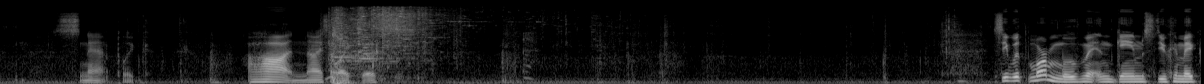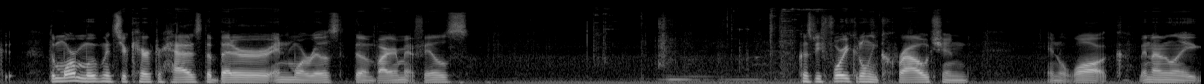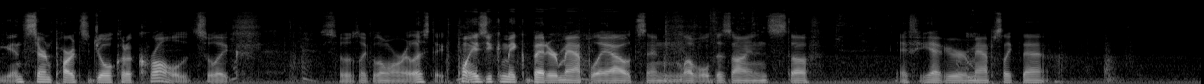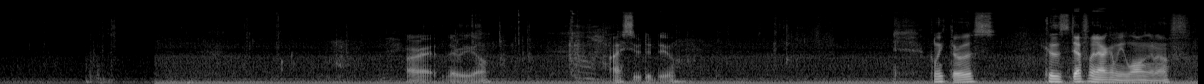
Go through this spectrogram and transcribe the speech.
snap, like. Ah, nice. I like this. See, with more movement in games, you can make the more movements your character has, the better and more realistic the environment feels. Because before you could only crouch and and walk, and I'm like in certain parts Joel could have crawled, so like so it's like a little more realistic. Point is, you can make better map layouts and level design and stuff if you have your maps like that. Alright, there we go. I see what to do. Can we throw this? Because it's definitely not going to be long enough.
